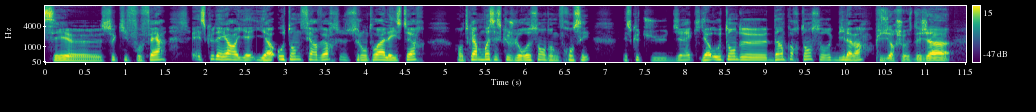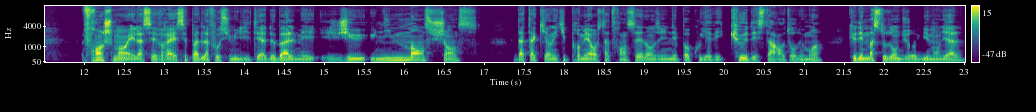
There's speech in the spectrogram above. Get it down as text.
C'est ce qu'il faut faire. Est-ce que d'ailleurs, il y, a autant de ferveur, selon toi, à Leicester? En tout cas, moi, c'est ce que je le ressens en tant que Français. Est-ce que tu dirais qu'il y a autant d'importance au rugby là-bas? Plusieurs choses. Déjà, franchement, et là c'est vrai, c'est pas de la fausse humilité à deux balles, mais j'ai eu une immense chance d'attaquer en équipe première au Stade français dans une époque où il y avait que des stars autour de moi que des mastodontes du rugby mondial.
